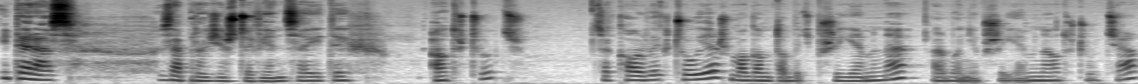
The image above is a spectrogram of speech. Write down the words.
I teraz zaproś jeszcze więcej tych odczuć. Cokolwiek czujesz, mogą to być przyjemne albo nieprzyjemne odczucia,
